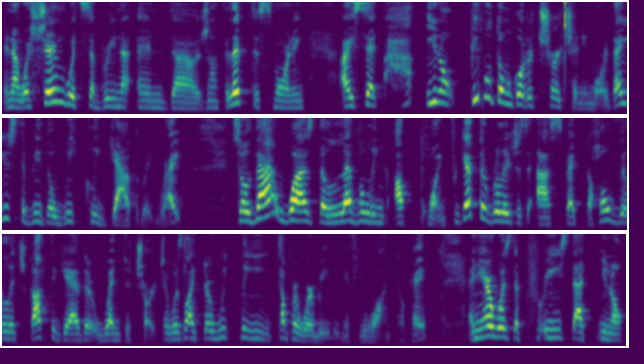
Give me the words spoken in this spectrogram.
And I was sharing with Sabrina and uh, Jean Philippe this morning. I said, you know, people don't go to church anymore. That used to be the weekly gathering, right? So that was the leveling up point. Forget the religious aspect. The whole village got together, went to church. It was like their weekly Tupperware meeting, if you want. Okay. And here was the priest that, you know,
